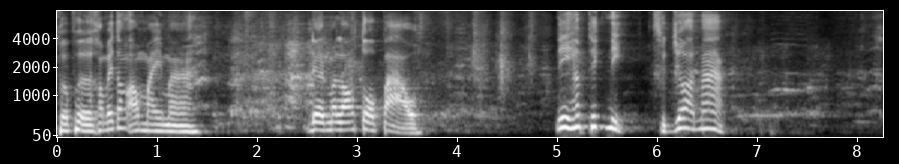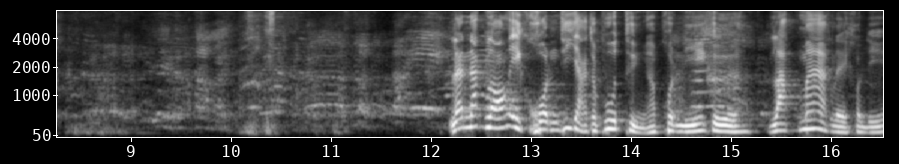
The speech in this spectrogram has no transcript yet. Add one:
เผลอๆเขาไม่ต้องเอาไมค์มา เดินมาร้องตัวเปล่า นี่ครับเทคนิคสุดยอดมาก และนักร้องอีกคนที่อยากจะพูดถึงครับ คนนี้คือรักมากเลยคนนี้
